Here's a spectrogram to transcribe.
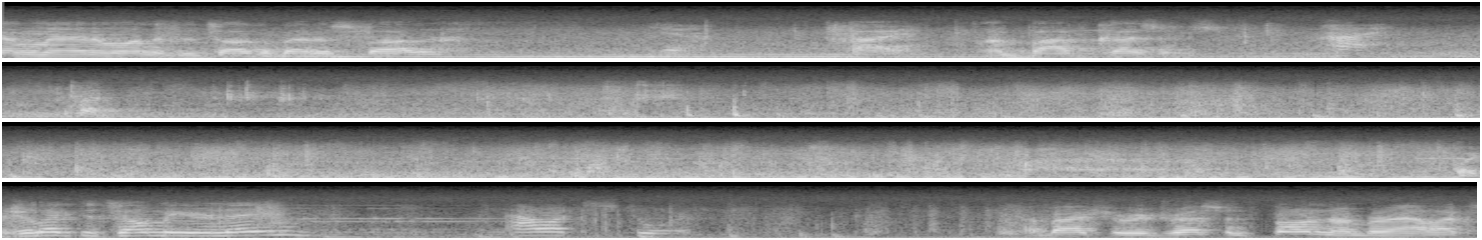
Young man who wanted to talk about his father? Yeah. Hi, I'm Bob Cousins. Hi. Come on. Would you like to tell me your name? Alex Stewart. How about your address and phone number, Alex?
